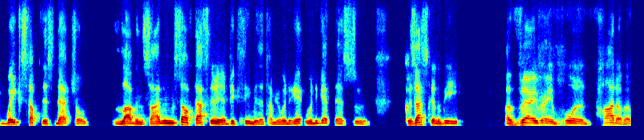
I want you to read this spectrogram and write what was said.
wakes up this natural love inside of himself, that's going to be a big theme in the time. We're going to get, when you get there soon, because that's going to be a very, very important part of a,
